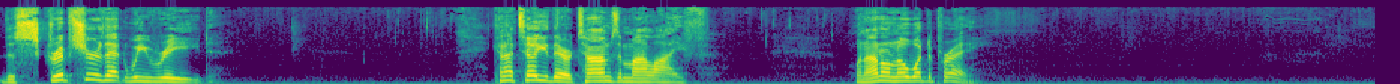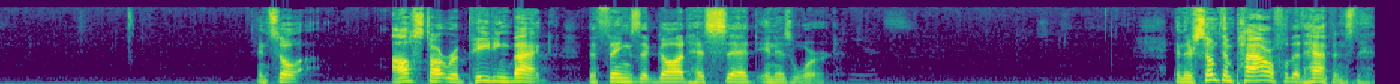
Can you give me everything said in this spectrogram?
the Scripture that we read, can I tell you there are times in my life when I don't know what to pray. And so I'll start repeating back the things that God has said in His Word. And there's something powerful that happens then.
